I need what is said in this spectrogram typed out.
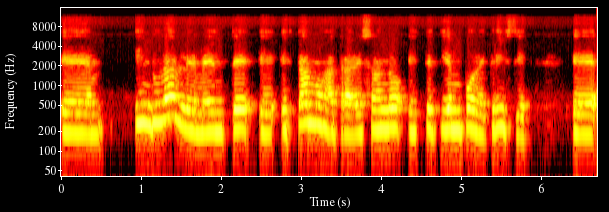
Eh, indudablemente eh, estamos atravesando este tiempo de crisis. Eh,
